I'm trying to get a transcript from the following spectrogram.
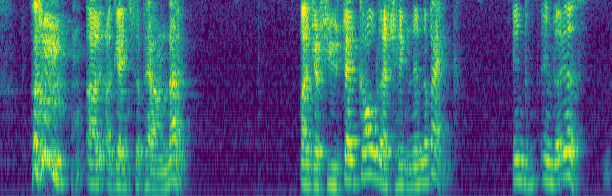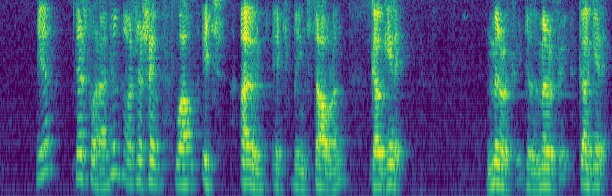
against the pound note? I just use that gold that's hidden in the bank, in the, in the earth. Yeah, that's what I do. I just say, well, it's owed, it's been stolen, go get it. Military, to the military, go and get it.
